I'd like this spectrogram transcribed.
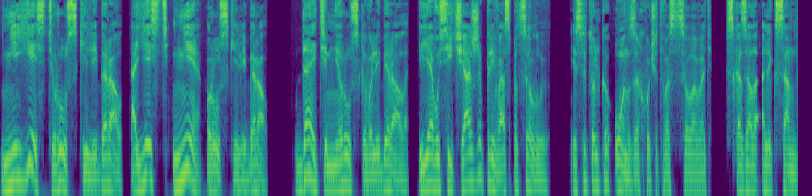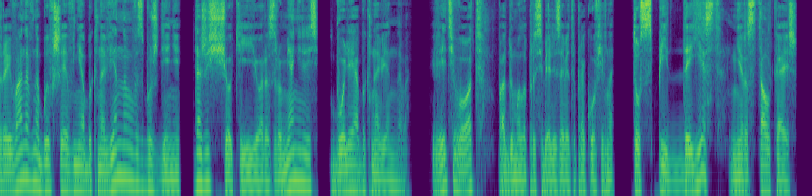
не есть русский либерал, а есть не русский либерал. Дайте мне русского либерала, и я его сейчас же при вас поцелую, если только он захочет вас целовать, сказала Александра Ивановна, бывшая в необыкновенном возбуждении. Даже щеки ее разрумянились более обыкновенного. «Ведь вот», — подумала про себя Елизавета Прокофьевна, то спит да ест, не растолкаешь,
